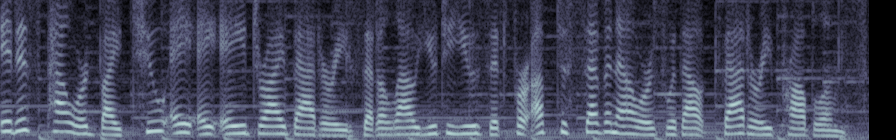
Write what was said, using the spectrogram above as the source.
It is powered by two AAA dry batteries that allow you to use it for up to 7 hours without battery problems.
